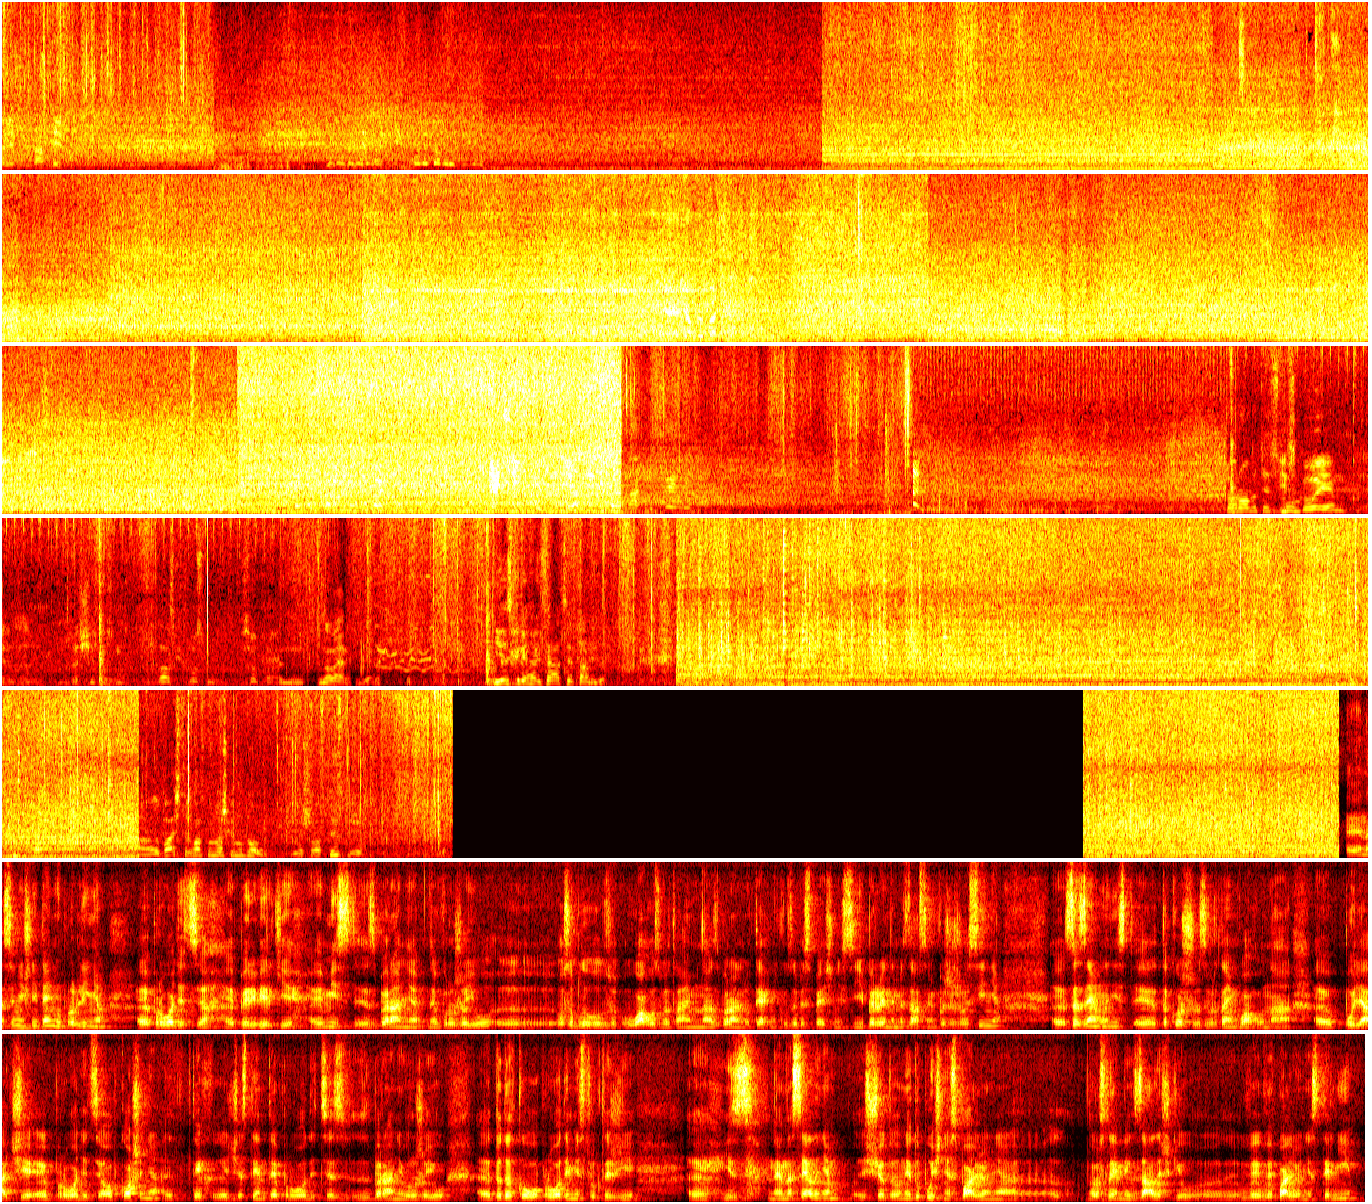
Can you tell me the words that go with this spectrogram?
Смотри, сюда дверь. Не, я предатель. Що робите? Дискуємо е, з- защиту смуг. Захисну смугу. Все правильно. Наверх йде. Іскри гайця це там де. Але бачите, у вас немножко не добре. Тому що у вас тиск вже. Сьогоднішній день управлінням е, проводяться е, перевірки е, місць збирання врожаю. Особливу увагу звертаємо на збиральну техніку, забезпеченість її первинними засобами пожежогасіння, заземленість. Також звертаємо увагу на поля, чи проводяться обкошення тих частин, де проводиться збирання врожаю. Додатково проводимо інструктажі із е, населенням щодо недопущення спалювання е, рослинних залишків, е, випалювання стерні.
